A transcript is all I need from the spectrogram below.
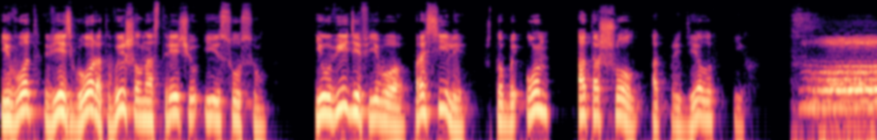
И вот весь город вышел навстречу Иисусу. И, увидев его, просили, чтобы он отошел от пределов их. Слово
